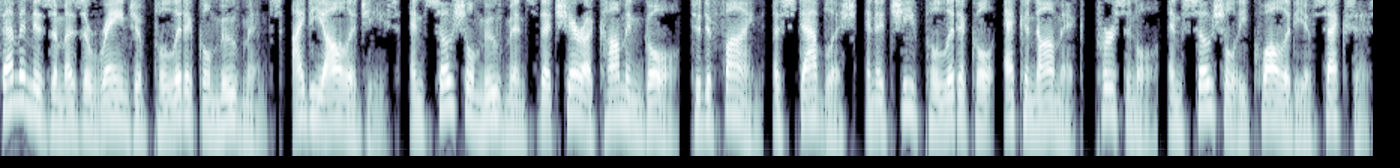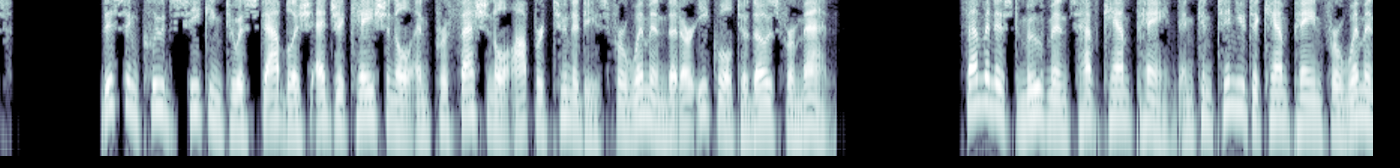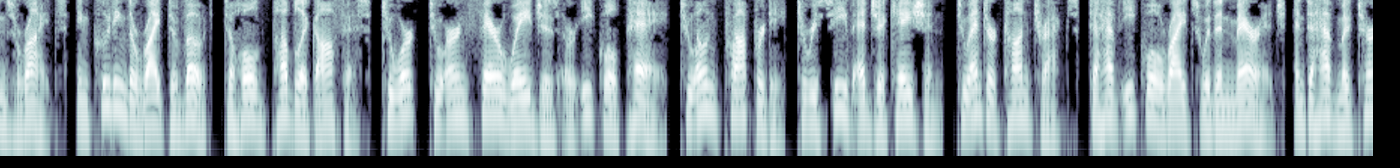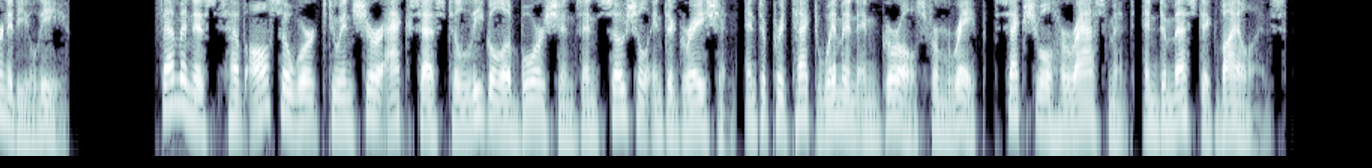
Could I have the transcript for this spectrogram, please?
Feminism is a range of political movements, ideologies, and social movements that share a common goal, to define, establish, and achieve political, economic, personal, and social equality of sexes. This includes seeking to establish educational and professional opportunities for women that are equal to those for men. Feminist movements have campaigned and continue to campaign for women's rights, including the right to vote, to hold public office, to work, to earn fair wages or equal pay, to own property, to receive education, to enter contracts, to have equal rights within marriage, and to have maternity leave. Feminists have also worked to ensure access to legal abortions and social integration, and to protect women and girls from rape, sexual harassment, and domestic violence.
